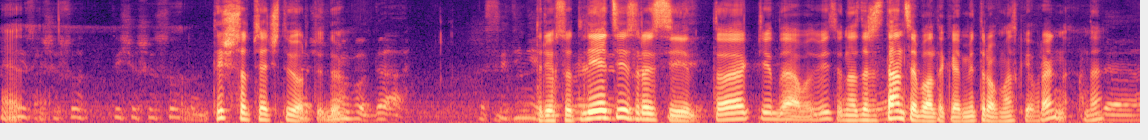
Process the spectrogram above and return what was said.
Э. 600, 1600 там. 1654, да? год, да. Воссоединение 300-летие с Россией. Так и да, вот видите, у нас даже станция была такая, метро в Москве, правильно? Да? Да.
